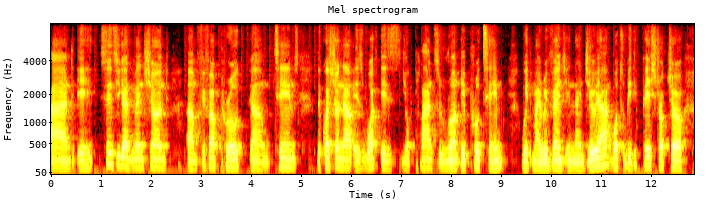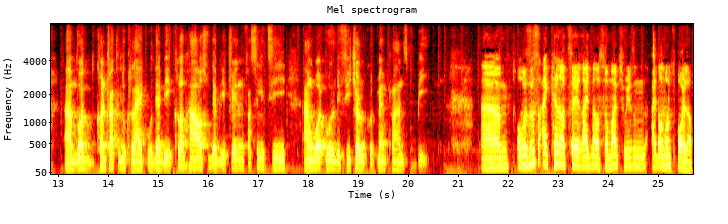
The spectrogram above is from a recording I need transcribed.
and it, since you guys mentioned um, FIFA Pro um, teams, the question now is: What is your plan to run a pro team with my revenge in Nigeria? What will be the pay structure? Um, what contract look like? Would there be a clubhouse? Would there be a training facility? And what will the future recruitment plans be? Um, over this, I cannot say right now so much. Reason I don't want spoiler.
